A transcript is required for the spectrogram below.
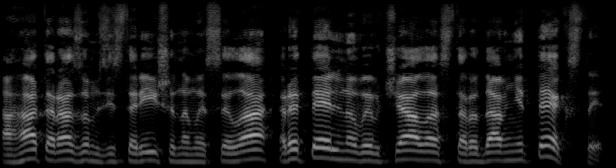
Агата разом зі старійшинами села ретельно вивчала стародавні тексти,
